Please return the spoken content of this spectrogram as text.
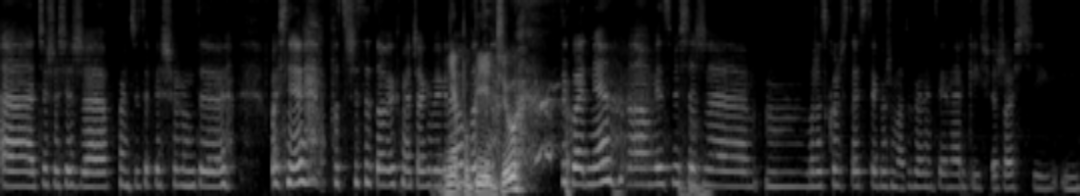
E, cieszę się, że w końcu te pierwsze rundy właśnie po trzysetowych meczach wygrał. Nie po bo to- pięciu. Dokładnie, no, więc myślę, że mm, może skorzystać z tego, że ma trochę więcej energii, świeżości i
